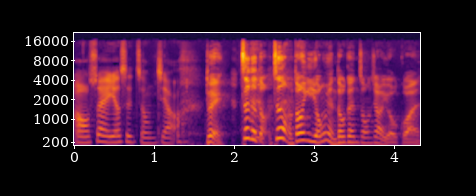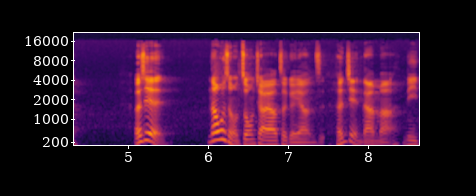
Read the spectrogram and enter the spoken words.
哦，所以又是宗教，对，这个东这种东西永远都跟宗教有关，而且那为什么宗教要这个样子？很简单嘛，你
